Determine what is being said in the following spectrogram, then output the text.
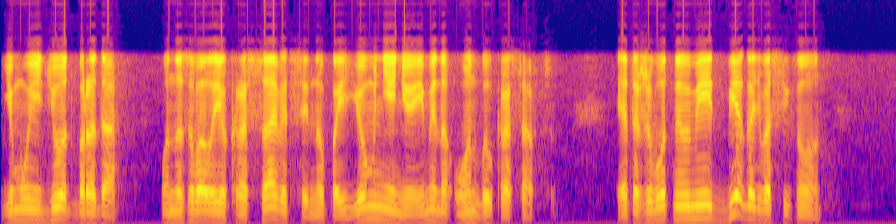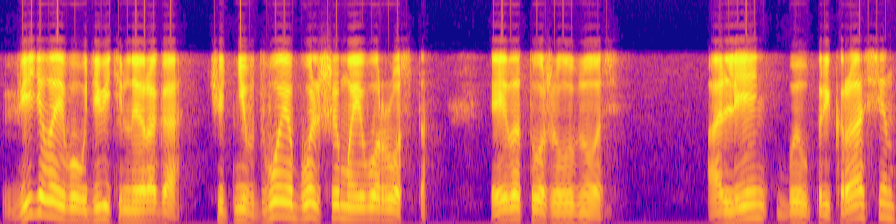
Ему идет борода. Он называл ее красавицей, но, по ее мнению, именно он был красавцем. «Это животное умеет бегать!» — воскликнул он. «Видела его удивительные рога? Чуть не вдвое больше моего роста!» Эйла тоже улыбнулась. «Олень был прекрасен,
